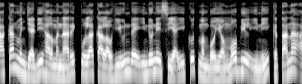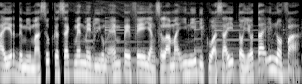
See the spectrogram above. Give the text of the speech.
Akan menjadi hal menarik pula kalau Hyundai Indonesia ikut memboyong mobil ini ke tanah air demi masuk ke segmen medium MPV yang selama ini dikuasai Toyota Innova.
